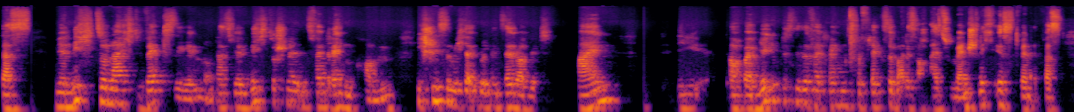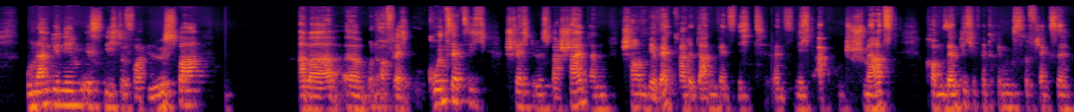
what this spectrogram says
dass wir nicht so leicht wegsehen und dass wir nicht so schnell ins Verdrängen kommen. Ich schließe mich da übrigens selber mit ein. Die, auch bei mir gibt es diese Verdrängungsreflexe, weil es auch allzu menschlich ist, wenn etwas unangenehm ist, nicht sofort lösbar, aber ähm, und auch vielleicht grundsätzlich schlecht lösbar scheint, dann schauen wir weg. Gerade dann, wenn es nicht, wenn es nicht akut schmerzt, kommen sämtliche Verdrängungsreflexe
